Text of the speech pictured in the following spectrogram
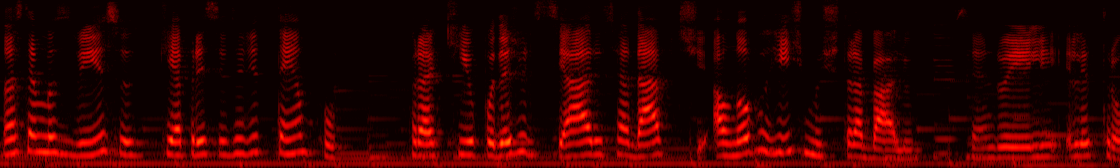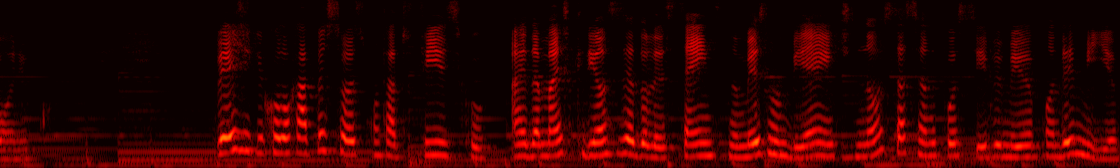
Nós temos visto que é preciso de tempo para que o Poder Judiciário se adapte ao novo ritmo de trabalho, sendo ele eletrônico. Veja que colocar pessoas em contato físico, ainda mais crianças e adolescentes, no mesmo ambiente não está sendo possível em meio à pandemia.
